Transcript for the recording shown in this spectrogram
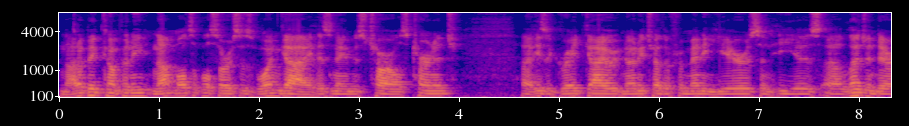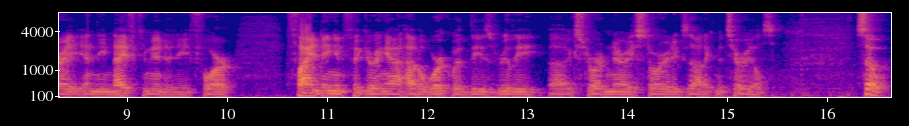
not a big company, not multiple sources, one guy. His name is Charles Turnage. Uh, he's a great guy. We've known each other for many years, and he is uh, legendary in the knife community for finding and figuring out how to work with these really uh, extraordinary storied exotic materials. So,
